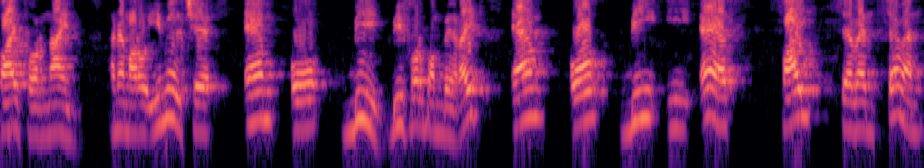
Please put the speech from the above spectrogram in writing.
five four nine અને મારો ઈમેલ છે M O B B four Bombay right M O B E S five seven seven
